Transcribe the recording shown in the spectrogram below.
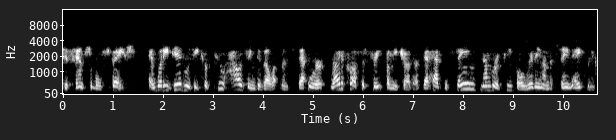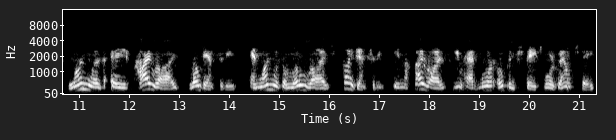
Defensible Space. And what he did was he took two housing developments that were right across the street from each other that had the same number of people living on the same acreage. One was a high rise, low density, and one was a low rise, high density. In the high rise, you had more open space, more ground space.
